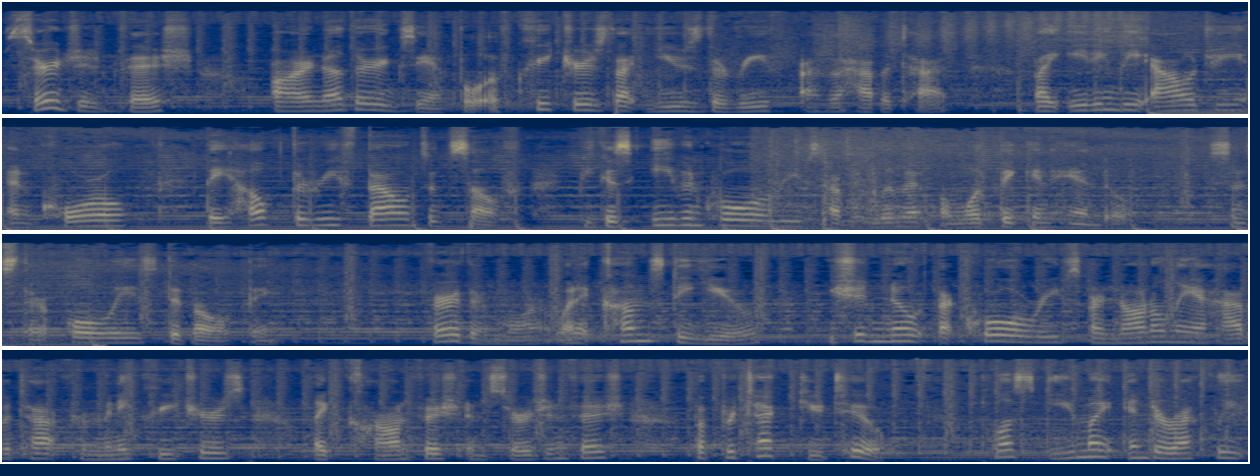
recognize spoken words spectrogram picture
Surgeonfish are another example of creatures that use the reef as a habitat. By eating the algae and coral, they help the reef balance itself because even coral reefs have a limit on what they can handle, since they're always developing. Furthermore, when it comes to you, you should note that coral reefs are not only a habitat for many creatures like clownfish and surgeonfish, but protect you too. Plus, you might indirectly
